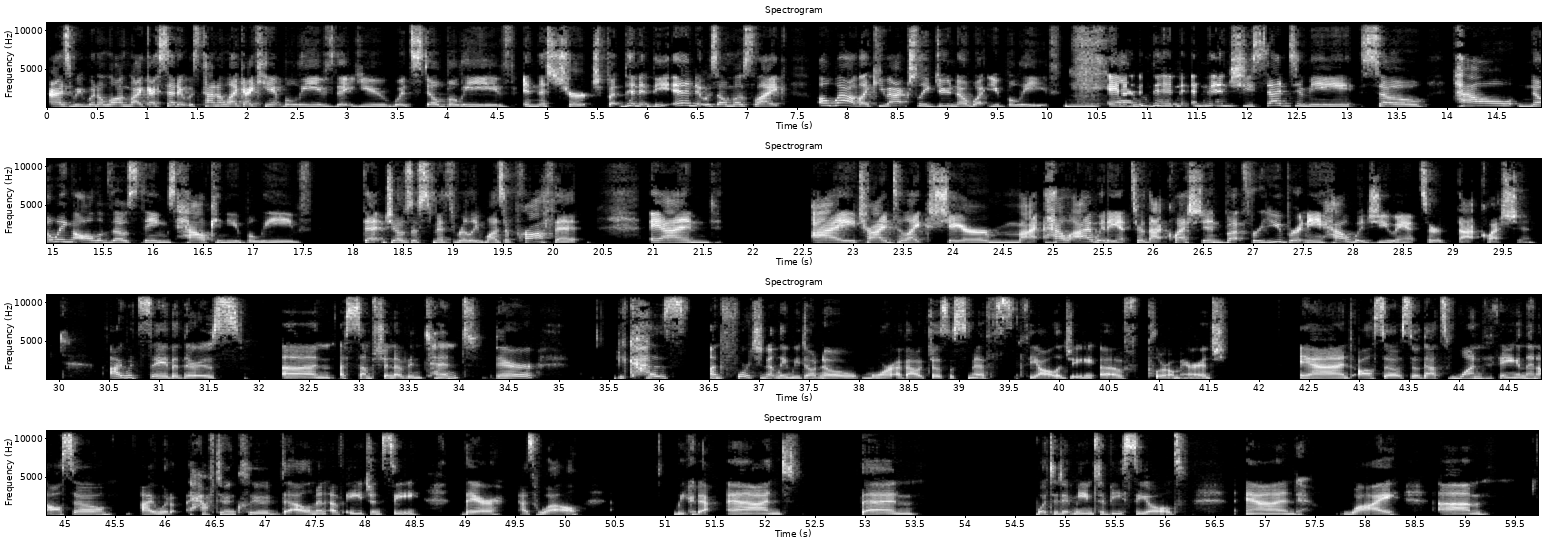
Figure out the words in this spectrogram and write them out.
as we went along, like I said, it was kind of like, I can't believe that you would still believe in this church. But then at the end, it was almost like, oh wow like you actually do know what you believe. Hmm. And then and then she said to me so how knowing all of those things how can you believe that joseph smith really was a prophet? And i tried to like share my how i would answer that question but for you brittany how would you answer that question i would say that there is an assumption of intent there because Unfortunately, we don't know more about Joseph Smith's theology of plural marriage. And also, so that's one thing. And then also, I would have to include the element of agency there as well. We could, and then what did it mean to be sealed and why? Um,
